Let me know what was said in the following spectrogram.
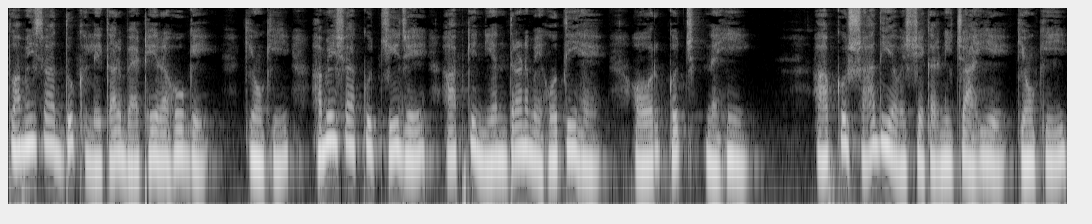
तो हमेशा दुख लेकर बैठे रहोगे। क्योंकि हमेशा कुछ चीज़ें आपके नियंत्रण में होती हैं और कुछ नहीं। आपको शादी अवश्य करनी चाहिए, क्योंकि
